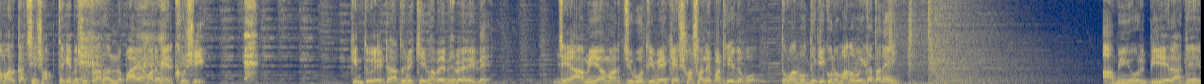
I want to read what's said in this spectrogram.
আমার কাছে সব থেকে বেশি প্রাধান্য পায় আমার মেয়ের খুশি। কিন্তু এটা তুমি কীভাবে ভেবে নিলে? যে আমি আমার যুবতী মেয়েকে শ্মশানে পাঠিয়ে দেব তোমার মধ্যে কি কোনো মানবিকতা নেই? আমি ওর বিয়ের আগে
